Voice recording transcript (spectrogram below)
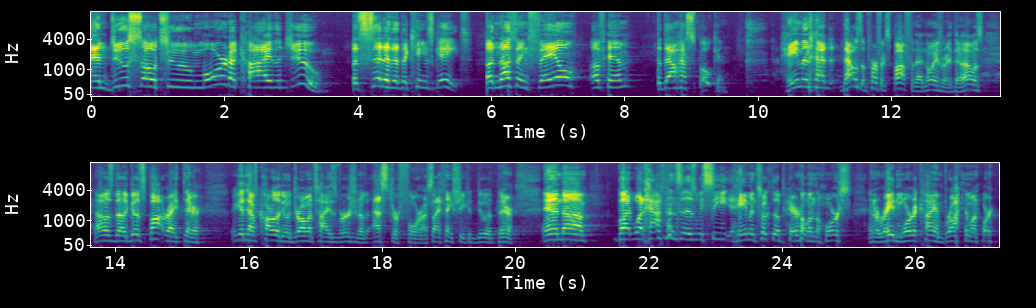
and do so to Mordecai the Jew, that sitteth at the king's gate. Let nothing fail of him that thou hast spoken. Haman had that was the perfect spot for that noise right there. That was that was the good spot right there. We could have Carla do a dramatized version of Esther for us. I think she could do it there. And um, but what happens is we see Haman took the apparel and the horse and arrayed Mordecai and brought him on horse.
